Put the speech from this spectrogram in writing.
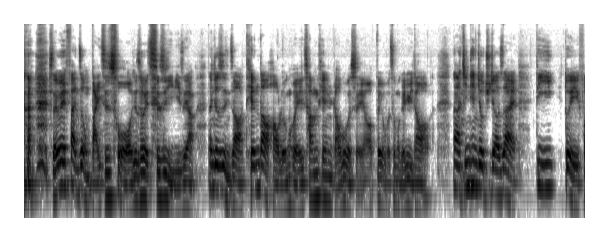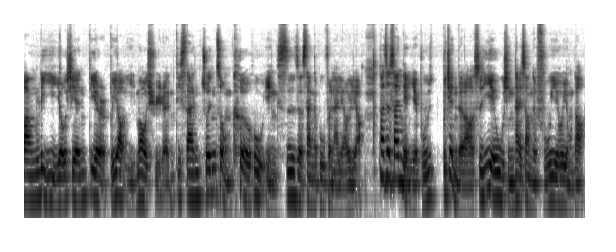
谁会犯这种白痴错？就是会嗤之以鼻这样。但就是你知道，天道好轮回，苍天饶过谁哦？被我这么个遇到了。那今天就聚焦在。第一，对方利益优先；第二，不要以貌取人；第三，尊重客户隐私。这三个部分来聊一聊。那这三点也不不见得啊，是业务形态上的服务业会用到。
